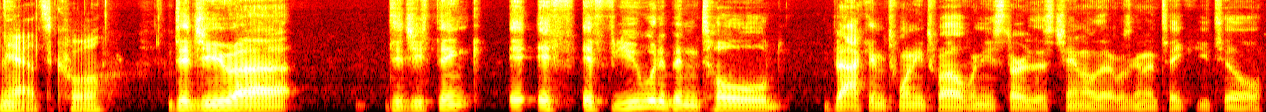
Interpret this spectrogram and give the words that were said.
Yeah, it's cool. did you uh did you think if if you would have been told back in 2012 when you started this channel that it was going to take you till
